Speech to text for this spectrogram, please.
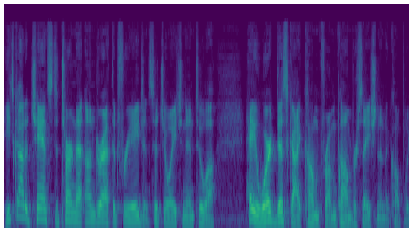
he's got a chance to turn that undrafted free agent situation into a, hey, where'd this guy come from conversation in a couple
